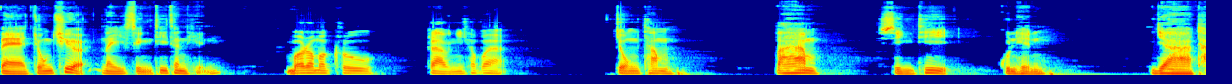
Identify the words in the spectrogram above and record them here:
แต่จงเชื่อในสิ่งที่ท่านเห็น บรมครูกล่าวอย่างนี้ครับว่า จงทำตามสิ่งที่ คุณเห็น อย่าท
